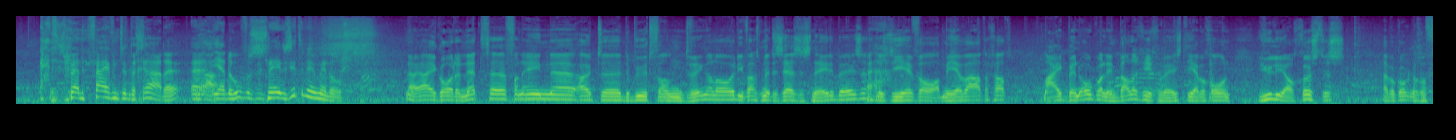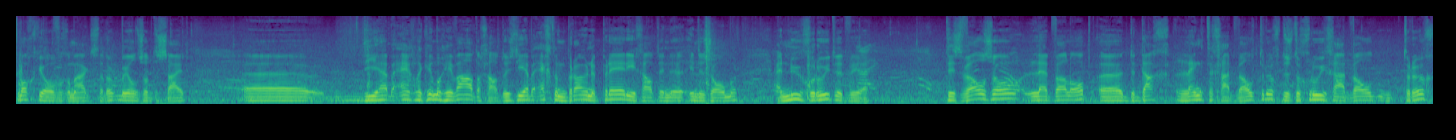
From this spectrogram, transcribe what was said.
het is bijna 25 graden. Eh, ja. Ja. de hoeveelste sneden zitten we inmiddels? Nou ja, ik hoorde net eh, van een eh, uit eh, de buurt van Dwingelo. Die was met de zesde snede bezig. Dus die heeft wel wat meer water gehad. Maar ik ben ook wel in België geweest. Die hebben gewoon juli, augustus. Daar heb ik ook nog een vlogje over gemaakt. Dat staat ook bij ons op de site. Die hebben eigenlijk helemaal geen water gehad. Dus die hebben echt een bruine prairie gehad in de, in de zomer. En nu groeit het weer. Het is wel zo, let wel op, de daglengte gaat wel terug. Dus de groei gaat wel terug.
